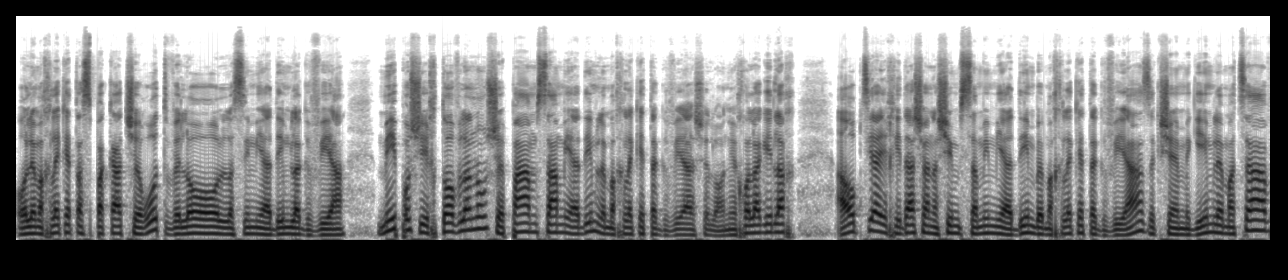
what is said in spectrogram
או למחלקת אספקת שירות, ולא לשים יעדים לגבייה. מי פה שיכתוב לנו שפעם שם יעדים למחלקת הגבייה שלו? אני יכול להגיד לך, האופציה היחידה שאנשים שמים יעדים במחלקת הגבייה, זה כשהם מגיעים למצב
